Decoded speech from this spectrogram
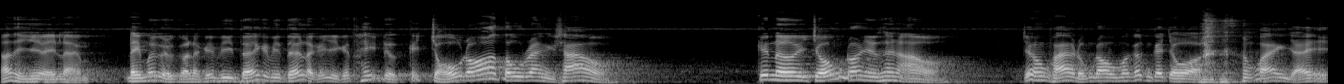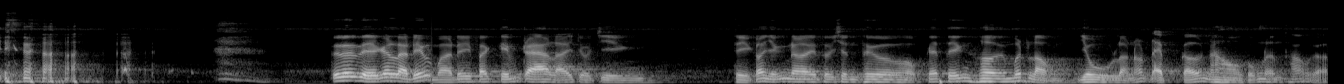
Đó thì như vậy là đây mới được gọi là cái vi tế. Cái vi tế là cái gì? Cái thấy được cái chỗ đó tu ra làm sao? Cái nơi trốn đó như thế nào? Chứ không phải đụng đâu mới cất cái chùa. Không phải như vậy. Tôi nói thiệt là nếu mà đi phải kiểm tra lại chùa chiền, thì có những nơi tôi xin thưa một cái tiếng hơi mít lòng. Dù là nó đẹp cỡ nào cũng nên tháo gỡ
